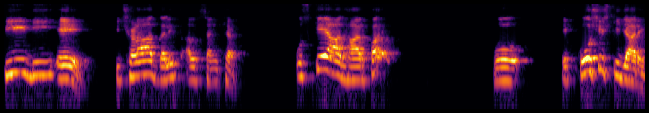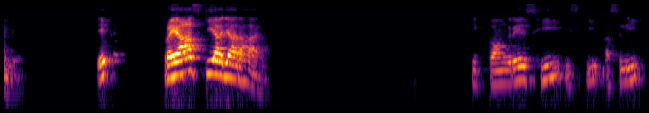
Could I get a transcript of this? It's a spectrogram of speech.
पीडीए, पिछड़ा दलित अल्पसंख्यक, उसके आधार पर वो एक कोशिश की जा रही है, एक प्रयास किया जा रहा है कि कांग्रेस ही इसकी असली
